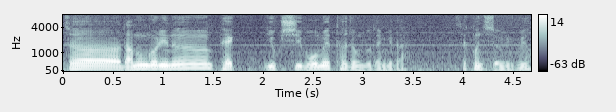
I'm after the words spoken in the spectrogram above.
자, 남은 거리는 165m 정도 됩니다. 세컨 지점이고요.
